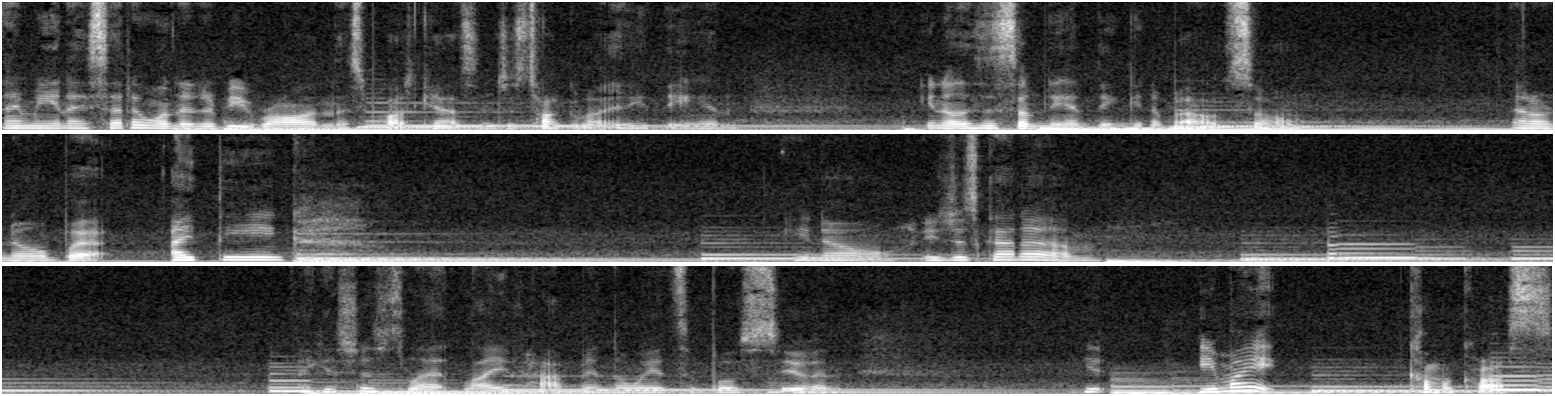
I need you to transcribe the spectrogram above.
I mean, I said I wanted to be raw in this podcast and just talk about anything, and you know, this is something I'm thinking about, so I don't know, but I think you know, you just gotta um, I guess just let life happen the way it's supposed to and you you might come across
